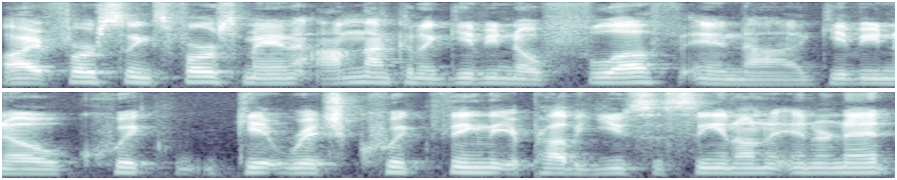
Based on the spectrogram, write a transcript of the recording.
All right, first things first, man. I'm not gonna give you no fluff and uh, give you no quick get rich quick thing that you're probably used to seeing on the internet.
